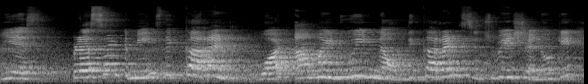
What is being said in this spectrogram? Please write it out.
Yes, present means the current what am I doing now? The current situation okay?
